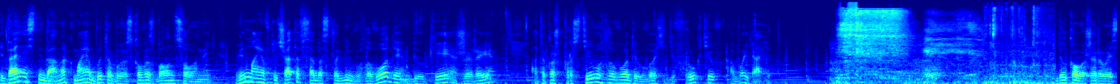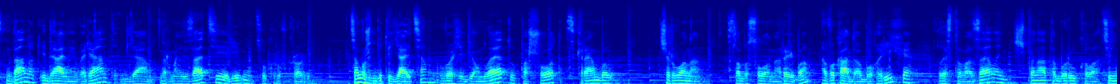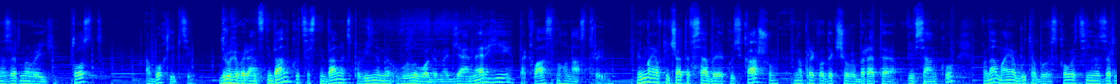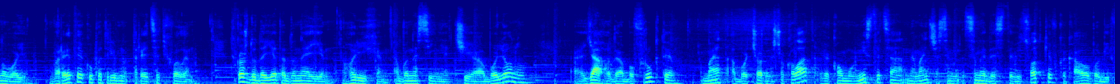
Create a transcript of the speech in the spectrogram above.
Ідеальний сніданок має бути обов'язково збалансований. Він має включати в себе складні вуглеводи, білки, жири, а також прості вуглеводи у вигляді фруктів або ягід. Білково-жировий сніданок ідеальний варіант для нормалізації рівня цукру в крові. Це можуть бути яйця у вигляді омлету, пашот, скрембл, червона слабосолона риба, авокадо або горіхи, листова зелень, шпинат або рукола, цільнозерновий тост або хлібці. Другий варіант сніданку це сніданок з повільними вуглеводами для енергії та класного настрою. Він має включати в себе якусь кашу. Наприклад, якщо ви берете вівсянку, вона має бути обов'язково цільнозерновою, варити яку потрібно 30 хвилин. Також додаєте до неї горіхи або насіння чия або льону, е, ягоди або фрукти, мед або чорний шоколад, в якому міститься не менше сем- 70% какао-бобів.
